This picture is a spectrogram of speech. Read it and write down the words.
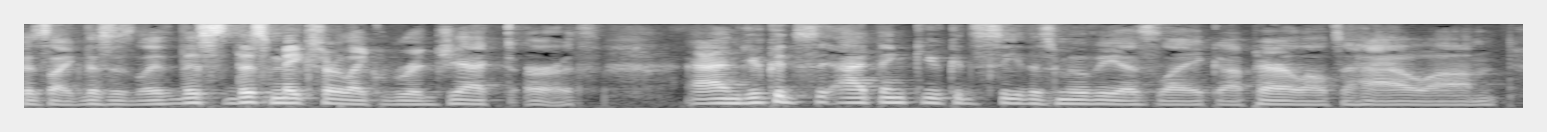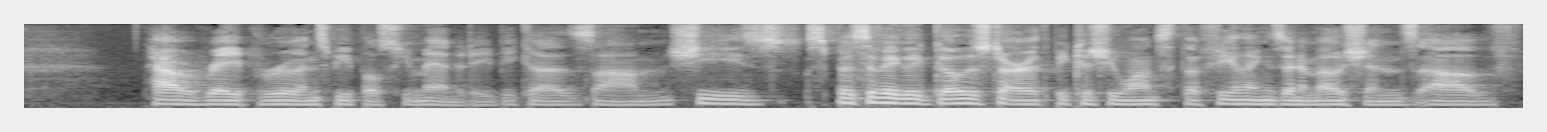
because like this is this this makes her like reject Earth, and you could see. I think you could see this movie as like a parallel to how um how rape ruins people's humanity because um she's specifically goes to Earth because she wants the feelings and emotions of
